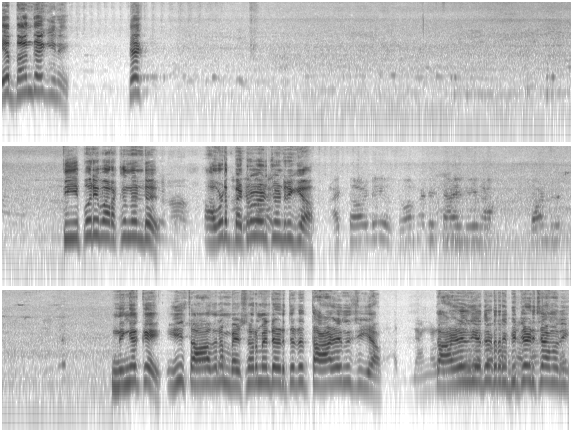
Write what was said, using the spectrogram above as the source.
ये बंद है कि नहीं देख തീപ്പൊരി പറക്കുന്നുണ്ട് അവിടെ പെട്രോൾ അടിച്ചോണ്ടിരിക്കുക നിങ്ങൾക്ക് ഈ സാധനം മെഷർമെന്റ് എടുത്തിട്ട് താഴെ നിന്ന് ചെയ്യാം താഴെ നിന്ന് ചെയ്തിട്ട് റിപ്പീറ്റ് അടിച്ചാൽ മതി.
